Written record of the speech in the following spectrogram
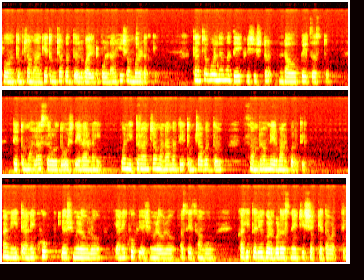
पण तुमच्या मागे तुमच्याबद्दल वाईट बोलणार हे शंभर टक्के. त्यांच्या बोलण्यामध्ये एक विशिष्ट डावपेच असतो. ते तुम्हाला सरळ दोष देणार नाहीत पण इतरांच्या मनामध्ये तुमच्याबद्दल संभ्रम निर्माण करतील. आणि त्याने खूप यश मिळवलं याने खूप यश मिळवलं असे सांगून काहीतरी गडबड असण्याची शक्यता वाटते.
